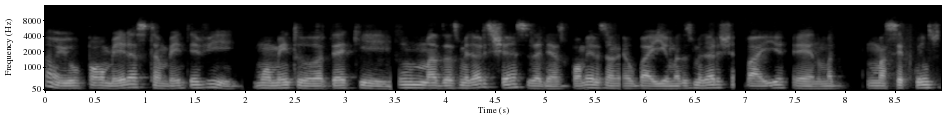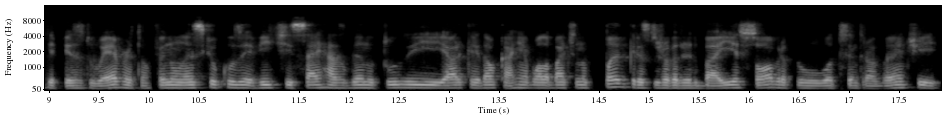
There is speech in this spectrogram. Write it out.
Não, e o Palmeiras também teve um momento até que uma das melhores chances, aliás, o Palmeiras não, né? O Bahia, uma das melhores chances do Bahia, é, numa uma sequência de defesa do Everton, foi num lance que o Kuzevic sai rasgando tudo e a hora que ele dá o carrinho, a bola bate no pâncreas do jogador do Bahia, sobra pro outro centroavante,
